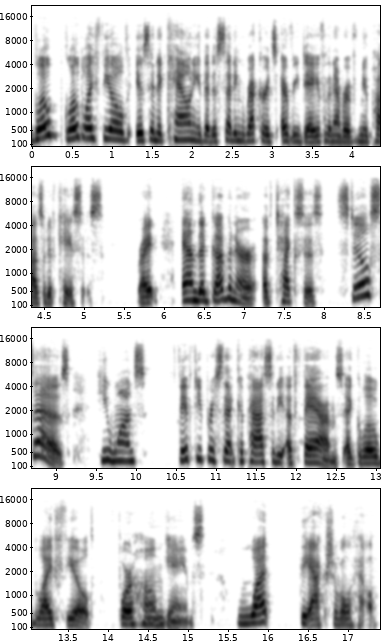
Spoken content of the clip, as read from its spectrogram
Globe Globe Life Field is in a county that is setting records every day for the number of new positive cases right? And the governor of Texas still says he wants 50% capacity of fans at Globe Life Field for home games. What the actual hell?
